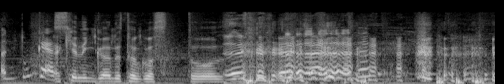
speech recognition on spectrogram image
a gente não quer assim. Aquele engano tão gostoso.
